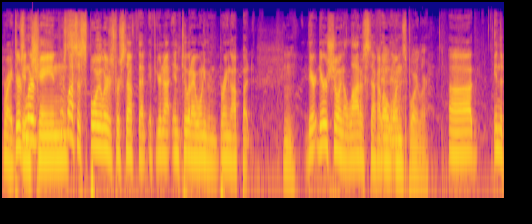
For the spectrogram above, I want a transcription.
Right. There's in lar- chains. There's lots of spoilers for stuff that if you're not into it, I won't even bring up. But they're they're showing a lot of stuff. Hmm. How about one spoiler? Uh, in the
